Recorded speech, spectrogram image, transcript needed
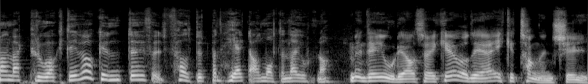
man vært proaktive og kunnet eh, falt ut på en helt annen måte enn det har gjort nå. Men det gjorde de altså ikke, og det er ikke Tangens skyld?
